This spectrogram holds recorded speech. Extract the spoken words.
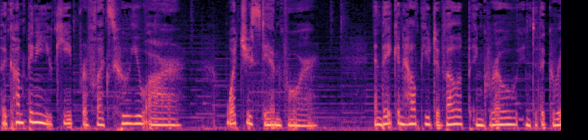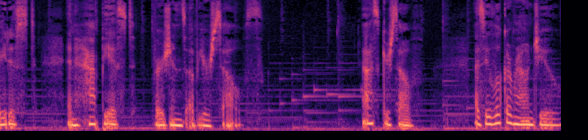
The company you keep reflects who you are, what you stand for, and they can help you develop and grow into the greatest and happiest versions of yourselves. Ask yourself, as you look around you,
